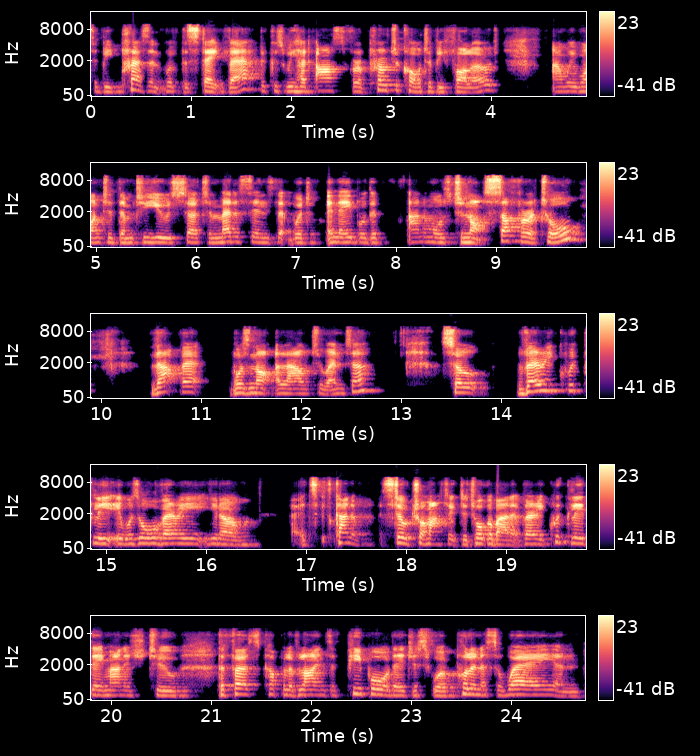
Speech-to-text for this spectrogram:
to be present with the state vet because we had asked for a protocol to be followed. And we wanted them to use certain medicines that would enable the animals to not suffer at all. That vet was not allowed to enter. So very quickly, it was all very, you know, it's it's kind of still traumatic to talk about it. Very quickly, they managed to the first couple of lines of people. They just were pulling us away, and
